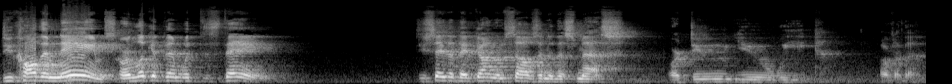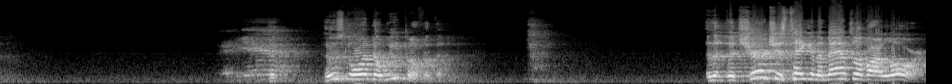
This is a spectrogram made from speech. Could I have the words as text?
Do you call them names or look at them with disdain? Do you say that they've gotten themselves into this mess? Or do you weep over them? Yeah. Who's going to weep over them? The, the church has taken the mantle of our Lord.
